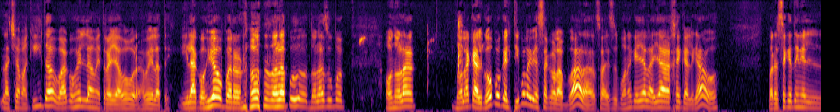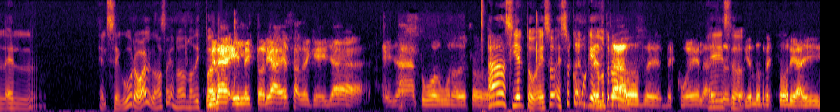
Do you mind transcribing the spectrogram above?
la chamaquita va a coger la ametralladora, vélate. Y la cogió, pero no, no la pudo, no la supo, o no la, no la cargó porque el tipo le había sacado las balas. O sea, se supone que ella la haya recargado. Parece que tiene el, el, el seguro o algo, no sé, no, no dispara. Mira, y la historia esa de que ella ella tuvo uno de esos Ah, cierto, eso, eso es como que otro... de, de escuela, eso. Metiendo otra historia ahí.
